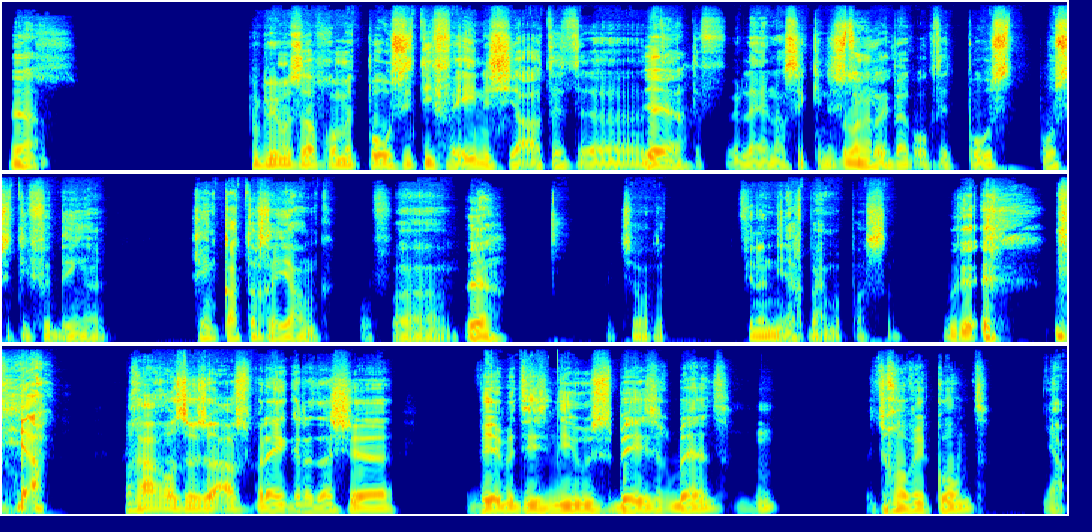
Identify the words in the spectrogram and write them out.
Ja. Ik probeer mezelf gewoon met positieve energie altijd eh, Ja, te vullen. En als ik in de studio Belangrijk. ben, ook dit post, positieve dingen. Geen kattige jank. Of, eh, Ja, weet je wel, ik vind het niet echt bij me passen. oké. ja. We gaan gewoon sowieso afspreken dat als je weer met iets nieuws bezig bent, Mhm. dat je gewoon weer komt. Ja.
